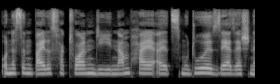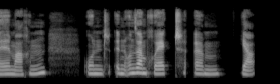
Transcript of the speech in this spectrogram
und das sind beides Faktoren, die NumPy als Modul sehr, sehr schnell machen. Und in unserem Projekt, ähm, ja,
